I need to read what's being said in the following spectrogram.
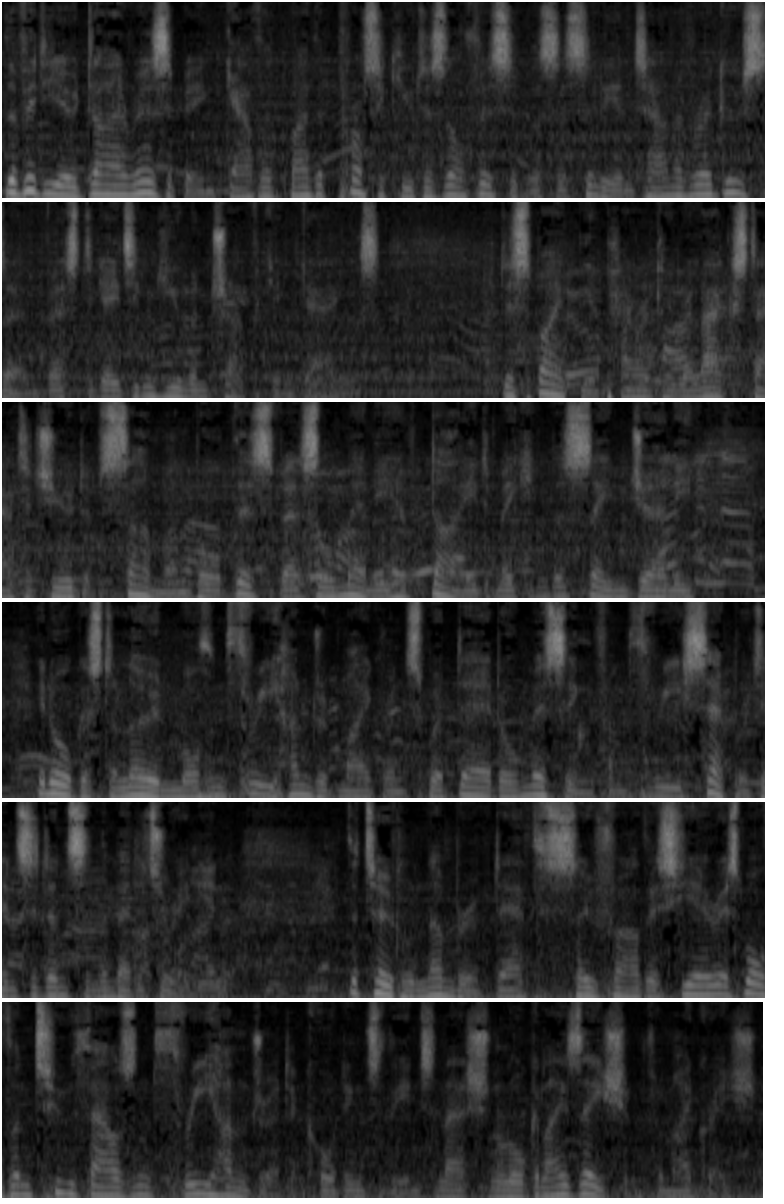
The video diaries are being gathered by the prosecutor's office in the Sicilian town of Ragusa investigating human trafficking gangs. Despite the apparently relaxed attitude of some on board this vessel, many have died making the same journey. In August alone, more than 300 migrants were dead or missing from three separate incidents in the Mediterranean. The total number of deaths so far this year is more than 2,300, according to the International Organization for Migration.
